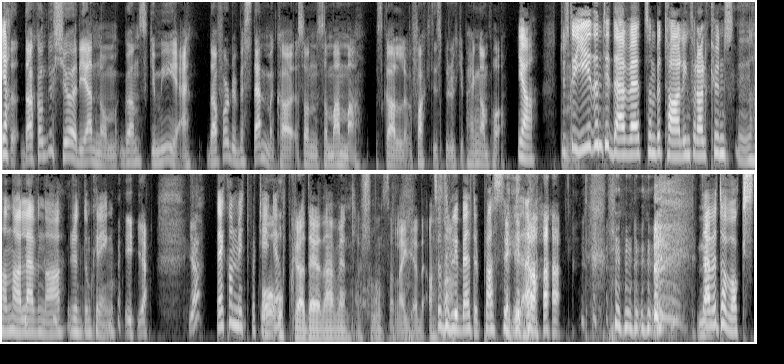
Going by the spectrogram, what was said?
Ja. Så Da kan du kjøre gjennom ganske mye. Da får du bestemme hva sånn som mamma skal faktisk bruke pengene på. Ja. Du skal Mm. gi den til David som betaling for all kunsten han har levna rundt omkring. ja. Det kan mitt parti. Og Ja. oppgradere det her ventilasjonsanlegget. Så det blir bedre plass uti der. David har vokst.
